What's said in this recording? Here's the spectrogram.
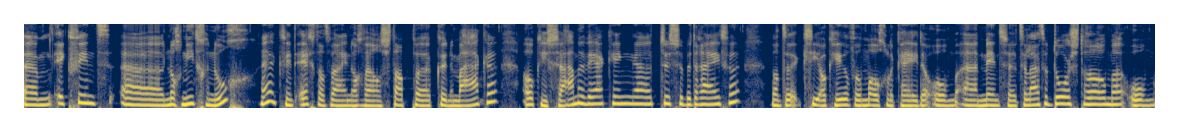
Um, ik vind uh, nog niet genoeg. Hè. Ik vind echt dat wij nog wel een stap uh, kunnen maken. Ook in samenwerking uh, tussen bedrijven. Want ik zie ook heel veel mogelijkheden om mensen te laten doorstromen. Om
